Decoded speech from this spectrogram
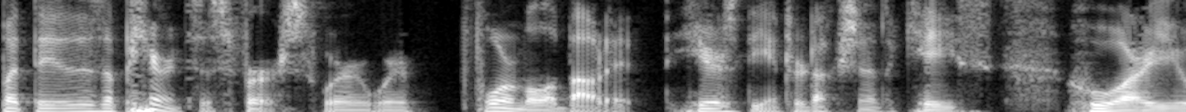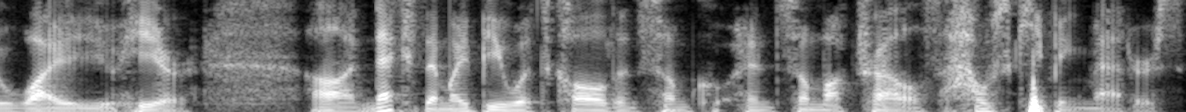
but there's appearances first, where we're formal about it. Here's the introduction of the case. Who are you? Why are you here? Uh, next, there might be what's called in some in some mock trials housekeeping matters.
